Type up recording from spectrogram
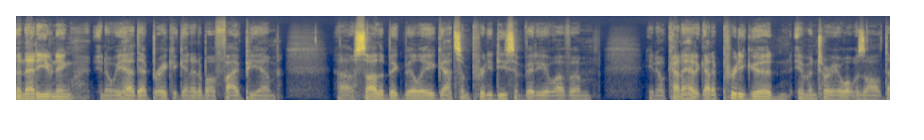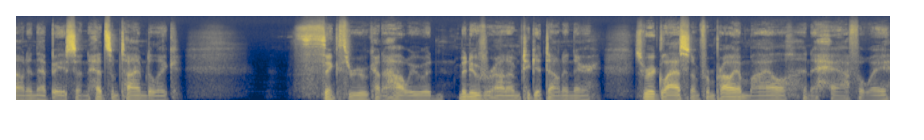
and that evening, you know, we had that break again at about 5 p.m. Uh, saw the big Billy, got some pretty decent video of him. You know, kind of had got a pretty good inventory of what was all down in that basin. Had some time to like think through kind of how we would maneuver on him to get down in there. So we were glassing him from probably a mile and a half away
